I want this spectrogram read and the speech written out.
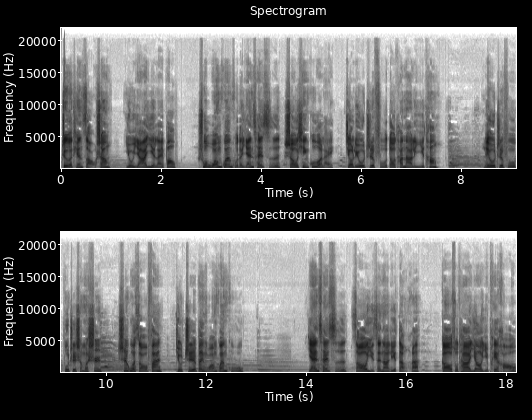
这天早上，有衙役来报，说王冠谷的严才子捎信过来，叫刘知府到他那里一趟。刘知府不知什么事，吃过早饭就直奔王冠谷。严才子早已在那里等了，告诉他药已配好，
